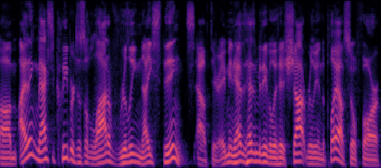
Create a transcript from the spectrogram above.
Um, I think Maxi Kleber does a lot of really nice things out there. I mean, he hasn't been able to hit a shot really in the playoffs so far.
